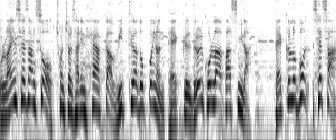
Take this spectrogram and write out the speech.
온라인 세상 속 촌철살인 해학과 위트가 돋보이는 댓글들을 골라봤습니다. 댓글로 본 세상.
